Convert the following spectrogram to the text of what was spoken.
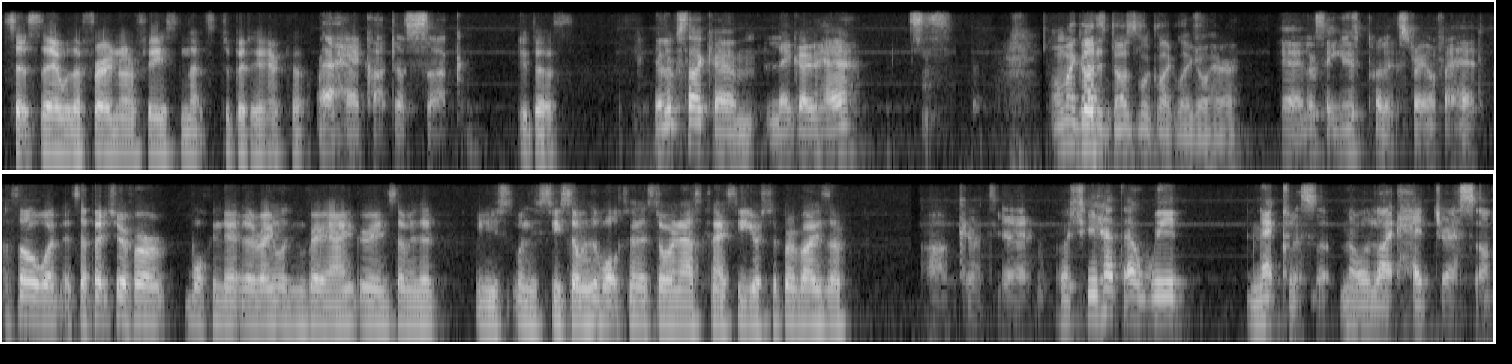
sits there with a frown on her face and that stupid haircut. That haircut does suck. It does. It looks like um Lego hair. oh my God, it does look like Lego hair. Yeah, it looks like you just pull it straight off her head. I saw one. It's a picture of her walking down the ring, looking very angry, and someone said, "When you when you see someone that walks in the store and asks, can I see your supervisor?" Oh god, yeah. Well, she had that weird necklace, uh, no, like headdress on.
